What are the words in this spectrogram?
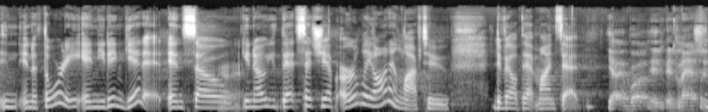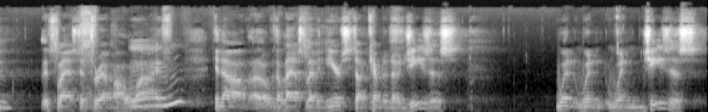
in, in authority, and you didn't get it. And so, right. you know, that sets you up early on in life to develop that mindset. Yeah, well, it, it lasted. Mm-hmm. It's lasted throughout my whole mm-hmm. life. You know, over the last eleven years since I've come to know Jesus, when when when Jesus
